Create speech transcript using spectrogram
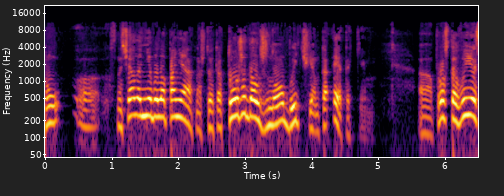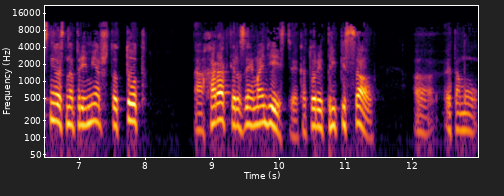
ну, э, сначала не было понятно, что это тоже должно быть чем-то этаким. Э, просто выяснилось, например, что тот э, характер взаимодействия, который приписал этому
